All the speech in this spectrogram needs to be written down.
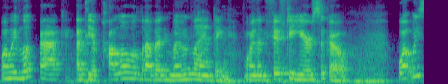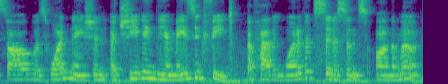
When we look back at the Apollo 11 moon landing more than 50 years ago, what we saw was one nation achieving the amazing feat of having one of its citizens on the moon.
